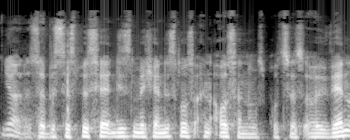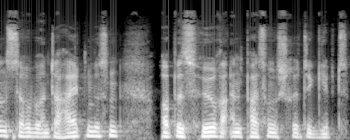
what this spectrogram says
Ja, deshalb ist das bisher in diesem Mechanismus ein Aushandlungsprozess. Aber wir werden uns darüber unterhalten müssen, ob es höhere Anpassungsschritte gibt.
